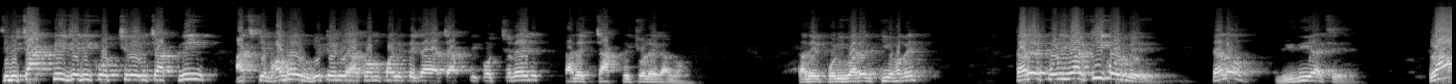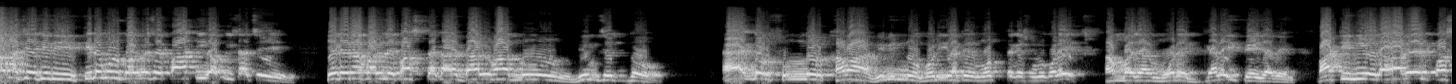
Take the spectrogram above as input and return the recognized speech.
তিনি চাকরি যিনি করছিলেন, চাকরি, আজকে ভাবুন, ব্রিটেনিয়া কোম্পানিতে যারা চাকরি করছিলেন, তাদের চাকরি চলে গেল। তাদের পরিবারের কি হবে? তাদের পরিবার কি করবে? কেন? দিদি আছে। ক্লাব আছে দিদি। তৃণমূল কংগ্রেসের পার্টি অফিস আছে। খেতে না পারলে পাঁচ টাকার ডাল, ভাত, নুন, ডিম সেদ্ধ। একদম সুন্দর খাবার, বিভিন্ন গড়িয়াটের মোড় থেকে শুরু করে আমবাজার মোড়ে গেলেই পেয়ে যাবেন। পার্টি নিয়ে দাঁড়াবেন, পাঁচ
